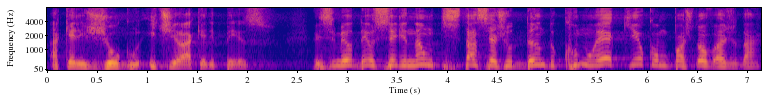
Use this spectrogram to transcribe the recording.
aquele jugo e tirar aquele peso. Eu disse, meu Deus, se ele não está se ajudando, como é que eu, como pastor, vou ajudar?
